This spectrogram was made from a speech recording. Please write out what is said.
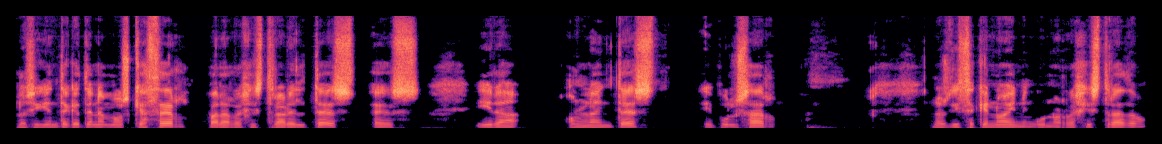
Lo siguiente que tenemos que hacer para registrar el test es ir a Online Test y pulsar. Nos dice que no hay ninguno registrado.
